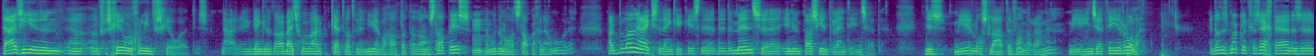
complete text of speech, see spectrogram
daar zie je een, een verschil, een groeiend verschil tussen. Nou, ik denk dat het arbeidsvoorwaardenpakket wat we nu hebben gehad, dat dat al een stap is. Mm -hmm. Er moeten nog wat stappen genomen worden. Maar het belangrijkste, denk ik, is de, de, de mensen in hun passie en talenten inzetten. Dus meer loslaten van de rangen, meer inzetten in rollen. En dat is makkelijk gezegd, hè? Dat is uh,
